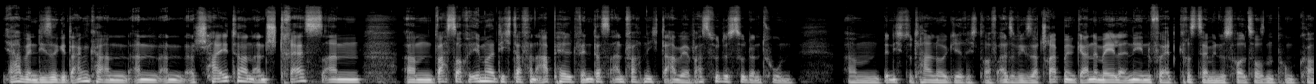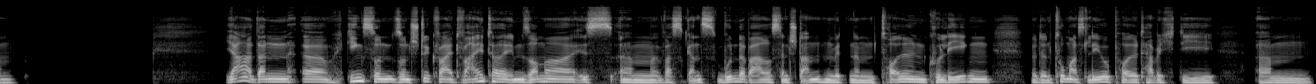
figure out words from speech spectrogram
ja, wenn dieser Gedanke an, an, an Scheitern, an Stress, an ähm, was auch immer dich davon abhält, wenn das einfach nicht da wäre? Was würdest du dann tun? Ähm, bin ich total neugierig drauf. Also wie gesagt, schreib mir gerne Mail an info at christian-holzhausen.com. Ja, dann äh, ging es so, so, ein Stück weit weiter. Im Sommer ist ähm, was ganz Wunderbares entstanden mit einem tollen Kollegen, mit dem Thomas Leopold habe ich die ähm,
